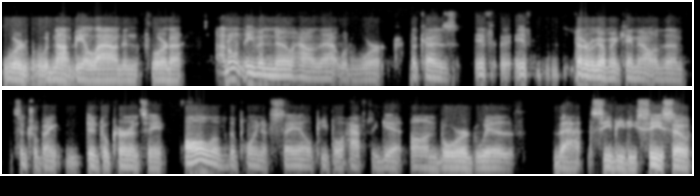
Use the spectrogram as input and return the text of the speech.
were, would not be allowed in Florida. I don't even know how that would work because if if federal government came out with a central bank digital currency, all of the point of sale people have to get on board with that CBDC. So,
